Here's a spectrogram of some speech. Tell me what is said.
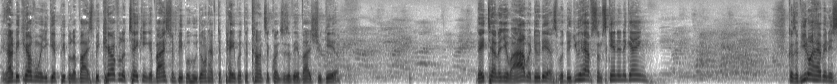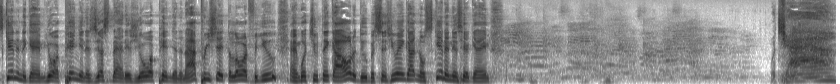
You gotta be careful when you give people advice. Be careful of taking advice from people who don't have to pay with the consequences of the advice you give. They telling you, well, I would do this. Well, do you have some skin in the game? Because if you don't have any skin in the game, your opinion is just that, is your opinion. And I appreciate the Lord for you and what you think I ought to do, but since you ain't got no skin in this here game, Well, child.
